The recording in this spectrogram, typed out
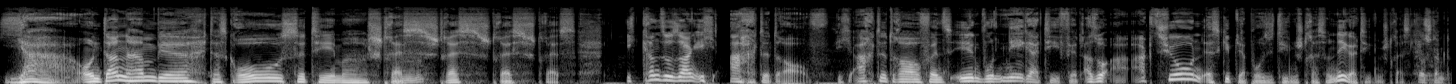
Ja, und dann haben wir das große Thema Stress, mhm. Stress, Stress, Stress ich kann so sagen, ich achte drauf. Ich achte drauf, wenn es irgendwo negativ wird. Also Aktion, es gibt ja positiven Stress und negativen Stress. Das stimmt.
